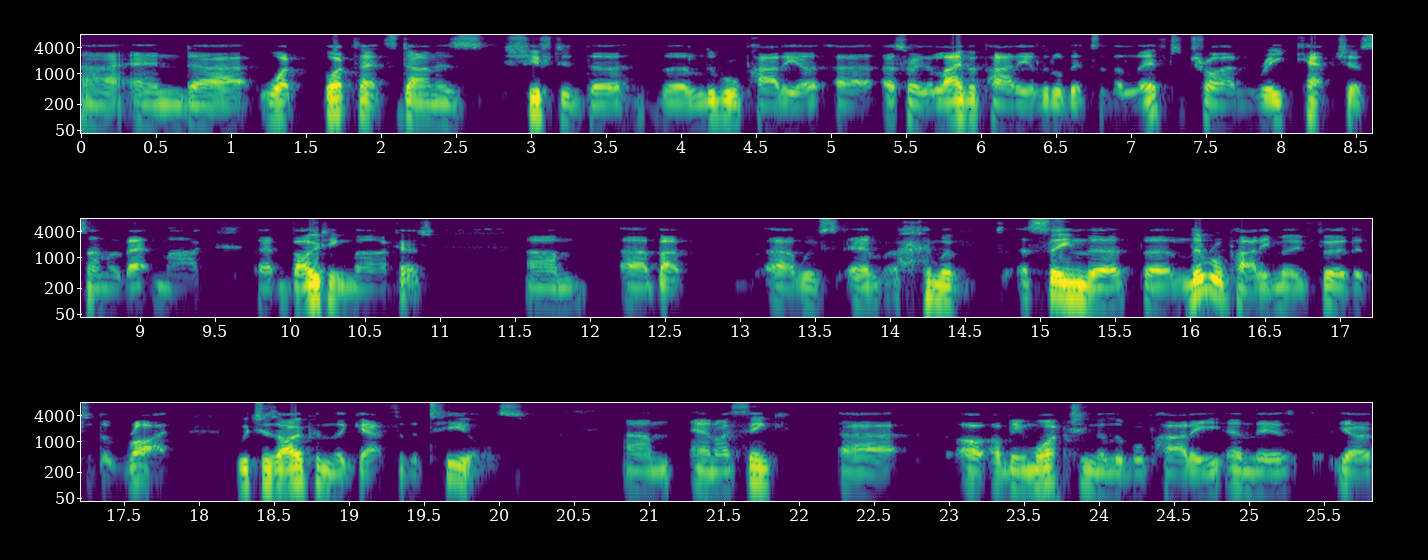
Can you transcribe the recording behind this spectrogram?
Uh, and uh, what what that's done is shifted the the Liberal Party, uh, uh, sorry, the Labor Party a little bit to the left to try and recapture some of that mark, that voting market. Um, uh, but uh, we've um, we've seen the the Liberal Party move further to the right, which has opened the gap for the Teals. Um, and I think I've been watching the Liberal Party, and they're you know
